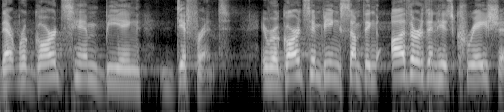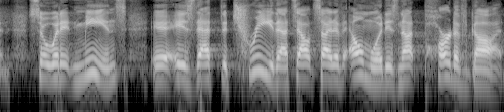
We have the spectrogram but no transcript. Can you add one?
that regards him being different. It regards him being something other than his creation. So, what it means is that the tree that's outside of Elmwood is not part of God.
